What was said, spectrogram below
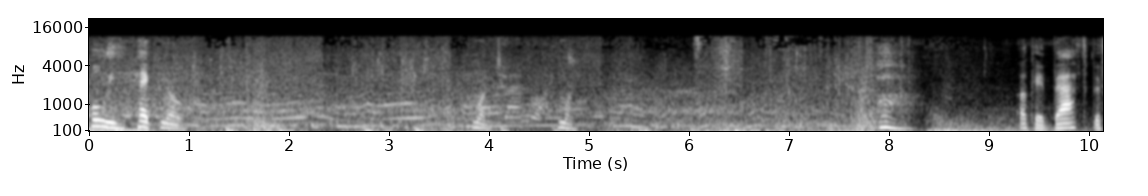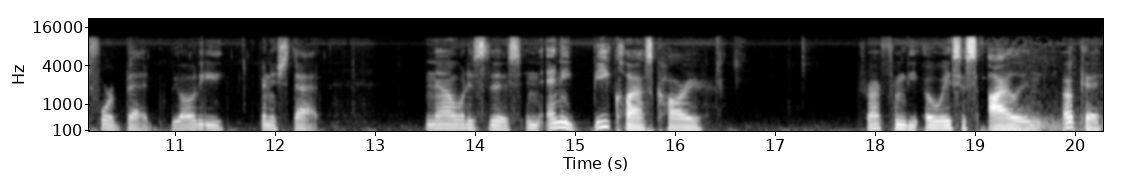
Holy heck no. Come on, come on. okay, bath before bed. We already finished that. Now what is this? In any B class car, drive from the Oasis Island. Okay.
